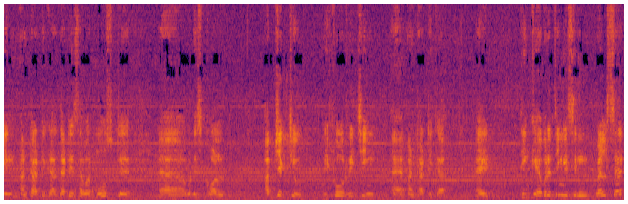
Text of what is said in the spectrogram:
in Antarctica. That is our most, uh, uh, what is called, objective before reaching uh, Antarctica. I think everything is in well set,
